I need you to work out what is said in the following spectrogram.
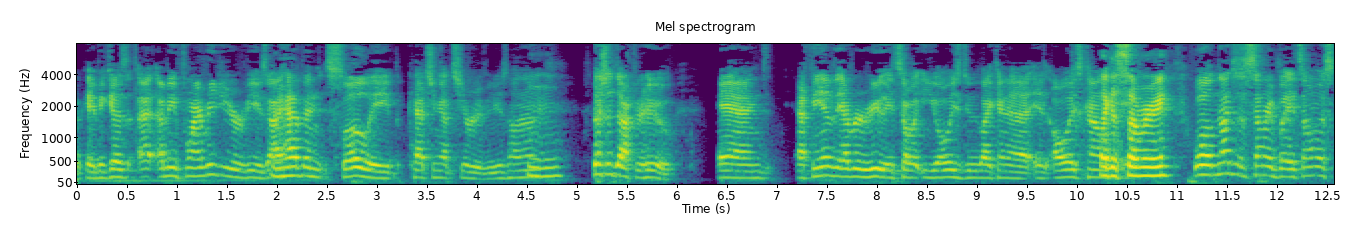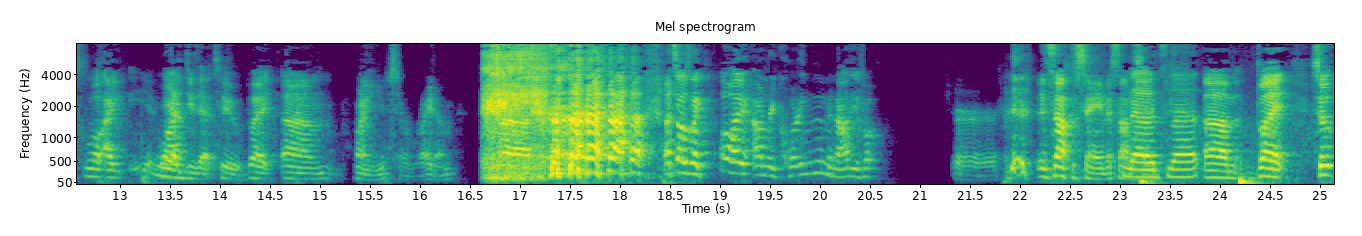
Okay, because I, I mean, when I read your reviews, Mm-hmm. I have been slowly catching up to your reviews on them, especially Doctor Who. And at the end of every review, it's all, you always do like in a it always kind of Like a summary. Well, not just a summary, but it's almost well, I well, I do that too. But um, when I used to write them, uh, that's I was like, oh, I, I'm recording them in audio. Sure, it's not the same. It's not. the No, it's not. Um, but so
